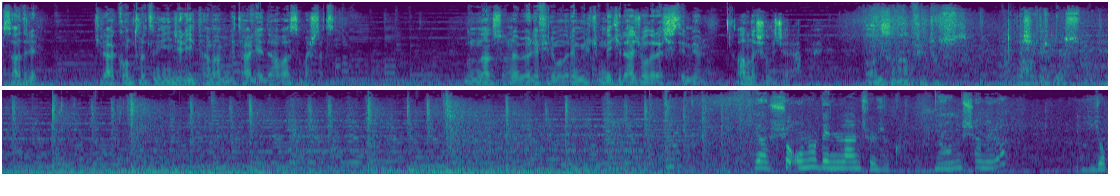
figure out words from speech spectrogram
Sadri, kira kontratını inceleyip hemen bir tahliye davası başlatın. Bundan sonra böyle firmaları mülkümde kiracı olarak istemiyorum. Anlaşıldı Cerrah Bey. Abi sana afiyet olsun. Teşekkürler. Ya şu Onur denilen çocuk. Ne olmuş Onur'a? Yok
